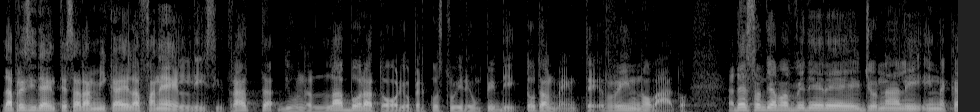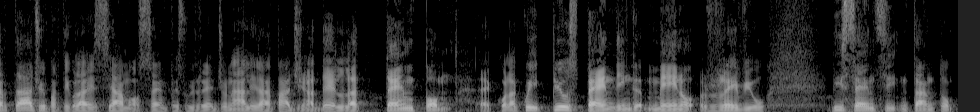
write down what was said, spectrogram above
La presidente sarà Michaela Fanelli. Si tratta di un laboratorio per costruire un PD totalmente rinnovato. Adesso andiamo a vedere i giornali in cartaceo, in particolare siamo sempre sui regionali, la pagina del Tempo. Eccola qui, più spending, meno review. Dissensi intanto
